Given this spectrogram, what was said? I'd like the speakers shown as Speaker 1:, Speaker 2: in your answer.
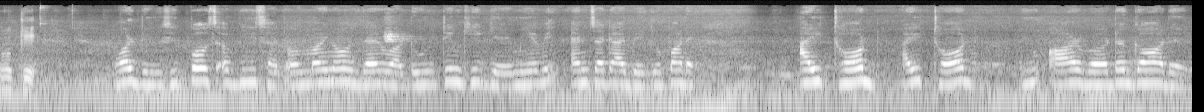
Speaker 1: Okay.
Speaker 2: What do you suppose a bee sat on my nose? Then what do you think he gave me a wink and said, I beg your pardon. I thought, I thought you are were the garden.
